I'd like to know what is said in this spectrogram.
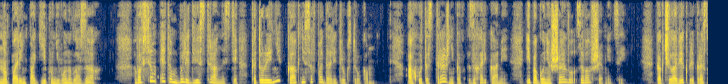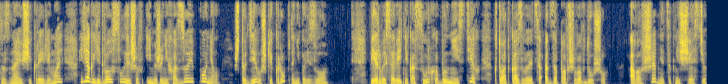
Но парень погиб у него на глазах. Во всем этом были две странности, которые никак не совпадали друг с другом. Охота стражников за хорьками и погоня Шайлу за волшебницей. Как человек, прекрасно знающий Крейли Маль, Яга, едва услышав имя жениха Зои, понял, что девушке крупно не повезло. Первый советник Асурха был не из тех, кто отказывается от запавшего в душу, а волшебница, к несчастью,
